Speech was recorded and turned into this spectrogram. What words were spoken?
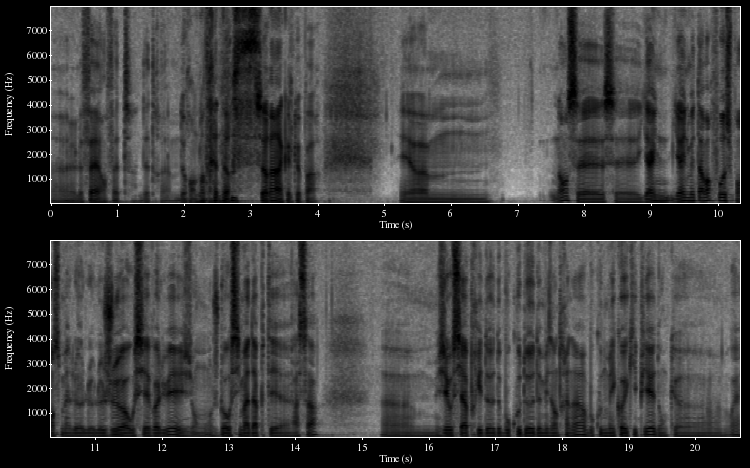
euh, le faire, en fait, d'être, de rendre l'entraîneur serein à quelque part. Et non, c'est, il y, a une, y a une métamorphose, je pense, mais le, jeu a aussi évolué et je dois aussi m'adapter à ça. Euh, j'ai aussi appris de, beaucoup de, mes entraîneurs, beaucoup de mes coéquipiers, donc euh, ouais,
